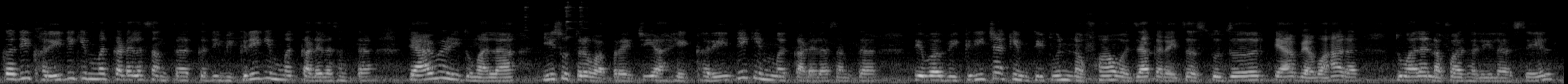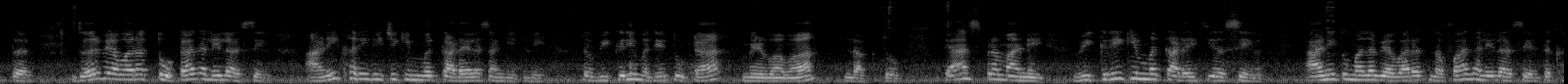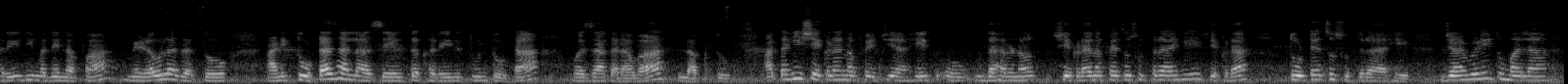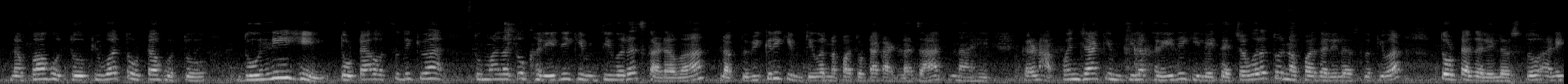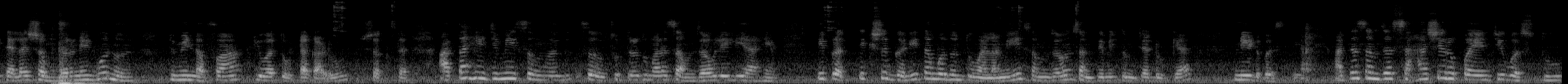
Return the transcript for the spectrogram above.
कधी खरेदी किंमत काढायला सांगतात कधी विक्री किंमत काढायला सांगतात त्यावेळी तुम्हाला ही सूत्र वापरायची आहे. खरेदी किंमत काढायला सांगतात तेव्हा विक्रीच्या किमतीतून नफा वजा करायचा असतो. जर त्या व्यवहारात तुम्हाला नफा झालेला असेल तर जर व्यवहारात तोटा झालेला असेल आणि खरेदीची किंमत काढायला सांगितली तर विक्रीमध्ये तोटा मिळवावा लागतो. त्याचप्रमाणे विक्री किंमत काढायची असेल आणि तुम्हाला व्यवहारात नफा झालेला असेल तर खरेदीमध्ये नफा मिळवला जातो. आणि तोटा झाला असेल तर खरेदीतून तोटा वजा करावा लागतो. आता ही शेकडा नफ्याची आहेत उदाहरणं. शेकडा नफ्याचं सूत्र आहे शेकडा तोट्याचं सूत्र आहे. ज्यावेळी तुम्हाला नफा होतो किंवा तोटा होतो दोन्हीही तोटा असू दे किंवा तुम्हाला तो खरेदी किमतीवरच काढावा लागतो. विक्री किमतीवर नफा तोटा काढला जात नाही. कारण आपण ज्या किमतीला खरेदी केली त्याच्यावरच तो नफा झालेला असतो किंवा तोटा झालेला असतो आणि त्याला शंभरने गुणून तुम्ही नफा किंवा तोटा काढू शकता. आता हे जी मी सूत्र तुम्हाला समजावलेली आहे ती प्रत्यक्ष गणितामधून तुम्हाला मी समजावून सांगते. मी तुमच्या डोक्यात नीट बसते. आता समजा सहाशे रुपयांची वस्तू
